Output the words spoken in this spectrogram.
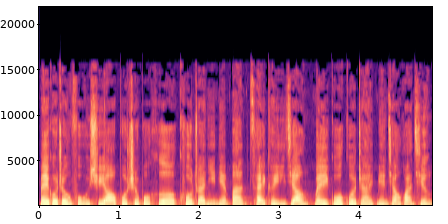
美国政府需要不。吃不喝，苦赚一年半才可以将美国国债勉强还清。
